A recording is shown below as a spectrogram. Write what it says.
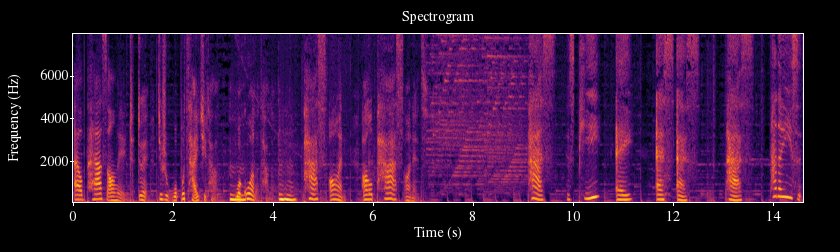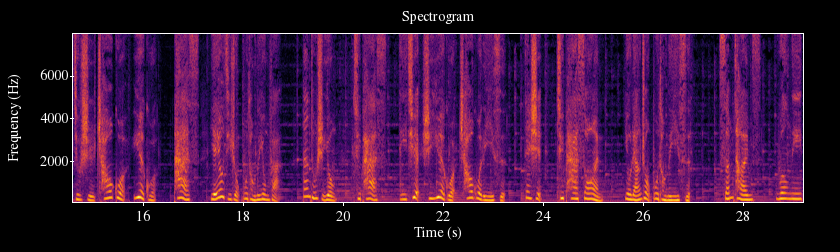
I'll pass on it. 对，就是我不采取它，嗯我过了它了。嗯 Pass on。I'll pass on it。 Pass is P A S S. Pass，它的意思就是超过、越过。Pass 也有几种不同的用法，单独使用 to pass 的确是越过、超过的意思，但是 to pass on 有两种不同的意思。Sometimes we'll need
